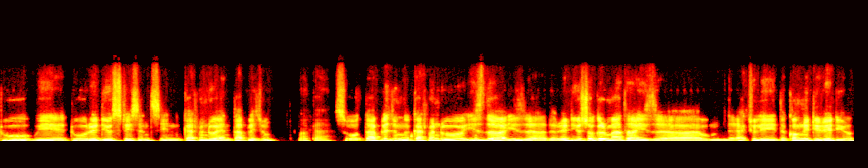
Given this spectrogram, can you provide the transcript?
two we two radio stations in Kathmandu and Taplejung. Okay. So Taplejung, Kathmandu is the is uh, the radio Sagarmatha is uh, um, actually the community radio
